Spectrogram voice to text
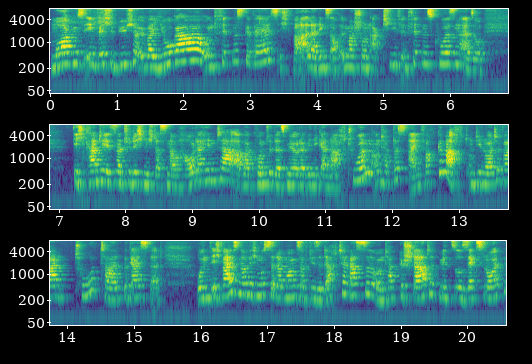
morgens irgendwelche Bücher über Yoga und Fitness gewälzt. Ich war allerdings auch immer schon aktiv in Fitnesskursen, also ich kannte jetzt natürlich nicht das Know-how dahinter, aber konnte das mehr oder weniger nachtouren und habe das einfach gemacht. Und die Leute waren total begeistert. Und ich weiß noch, ich musste da morgens auf diese Dachterrasse und habe gestartet mit so sechs Leuten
